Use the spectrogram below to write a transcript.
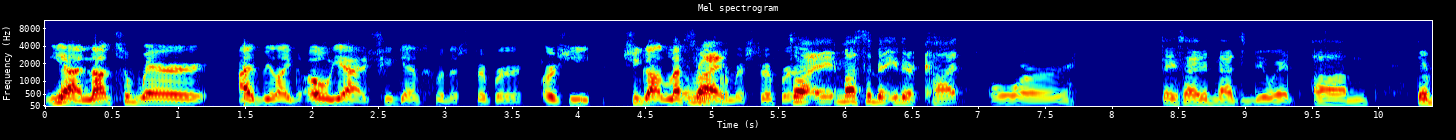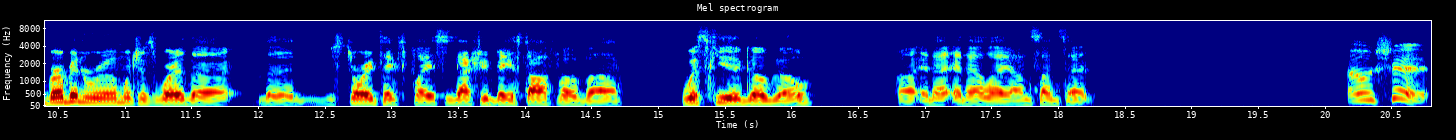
Yeah, not to where I'd be like, oh yeah, she danced with a stripper, or she she got lessons Right. from a stripper. So it must have been either cut or they decided not to do it. Um, the Bourbon Room, which is where the the story takes place, is actually based off of uh, Whiskey a Go Go uh, in in L.A. on Sunset. oh shit!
